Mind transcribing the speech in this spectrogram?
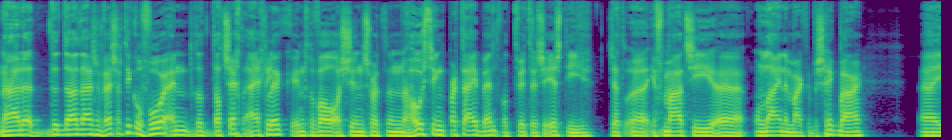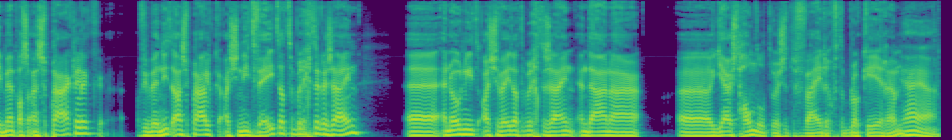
Nou, da- da- da- daar is een wetsartikel voor. En dat, dat zegt eigenlijk, in het geval als je een soort een hostingpartij bent, wat Twitter is die zet eh, informatie eh, online en maakt het beschikbaar. Eh, je bent pas aansprakelijk, of je bent niet aansprakelijk als je niet weet dat de berichten er zijn. En ook niet als je weet dat de berichten zijn en daarna juist handelt door ze te verwijderen of te blokkeren. Ja, ja.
